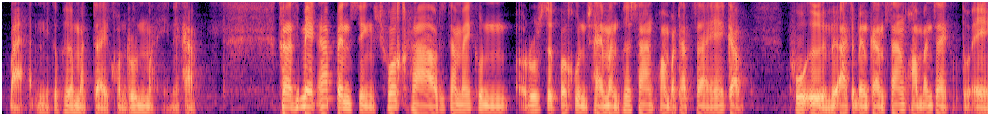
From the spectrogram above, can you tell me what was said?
2018 นี่ก็เพื่อมัดใจคนรุ่นใหม่นะครับขณะที่ makeup เป็นสิ่งชั่วคราวที่ทำให้คุณรู้สึกว่าคุณใช้มันเพื่อสร้างความประทับใจให้กับผู้อื่น หรืออาจจะเป็นการสร้างความมั่นใจกับตัวเอง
